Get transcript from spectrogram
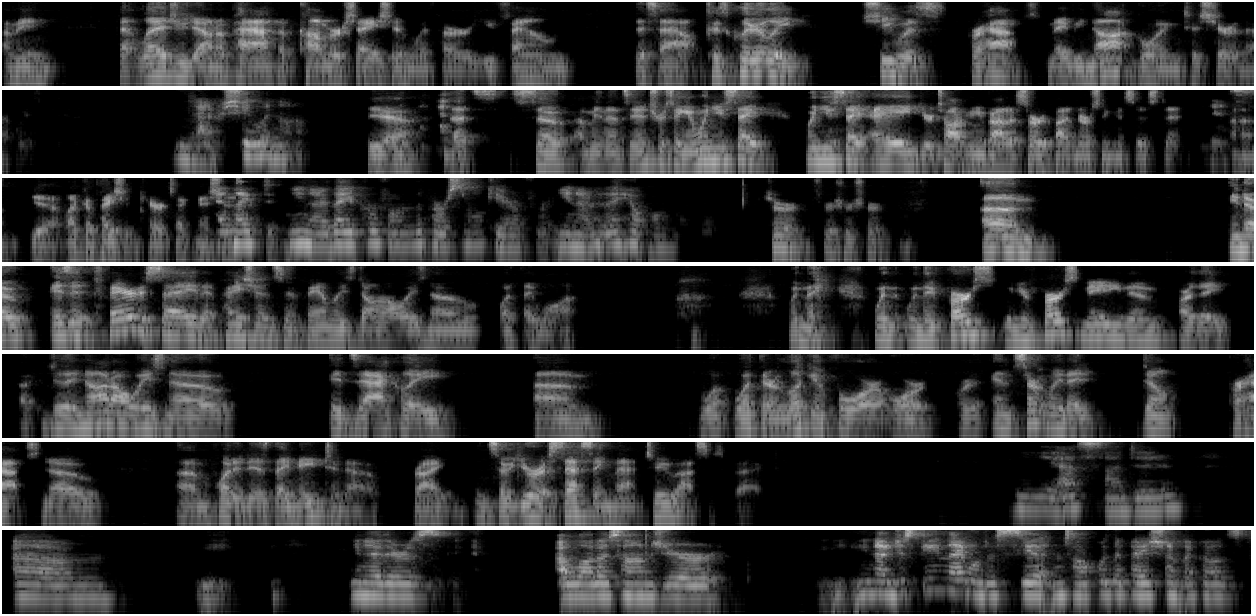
I mean, that led you down a path of conversation with her, you found this out. Because clearly she was perhaps maybe not going to share that with. No, she would not. Yeah, that's so. I mean, that's interesting. And when you say when you say aid, you're talking about a certified nursing assistant. Yes. Um, yeah, like a patient care technician. And they, you know, they perform the personal care for, you know, they help them. Sure, sure, sure, sure. Um, you know, is it fair to say that patients and families don't always know what they want? When they when when they first when you're first meeting them, are they uh, do they not always know exactly um, what what they're looking for, or or and certainly they don't perhaps know um, what it is they need to know, right? And so you're assessing that too, I suspect. Yes, I do. Um, you know, there's a lot of times you're, you know, just being able to sit and talk with a patient because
